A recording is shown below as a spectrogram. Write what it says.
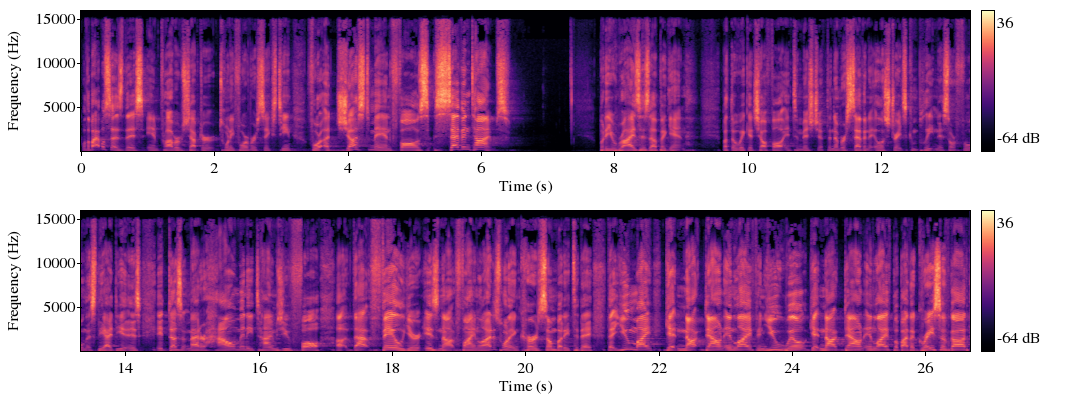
Well, the Bible says this in Proverbs chapter 24, verse 16: "For a just man falls seven times, but he rises up again." But the wicked shall fall into mischief. The number seven illustrates completeness or fullness. The idea is it doesn't matter how many times you fall, uh, that failure is not final. I just want to encourage somebody today that you might get knocked down in life and you will get knocked down in life, but by the grace of God,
